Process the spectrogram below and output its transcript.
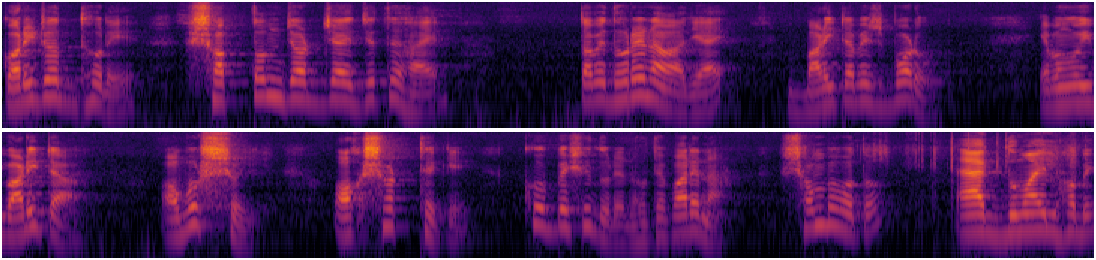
করিডোর ধরে সপ্তম দরজায় যেতে হয়, তবে ধরে নেওয়া যায় বাড়িটা বেশ বড় এবং ওই বাড়িটা অবশ্যই অক্সফোর্ড থেকে খুব বেশি দূরে হতে পারে না। সম্ভবত এক দু মাইল হবে।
